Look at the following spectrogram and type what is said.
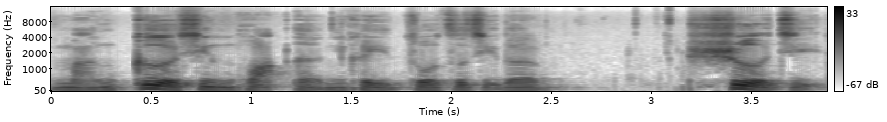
蛮个性化的，你可以做自己的设计。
